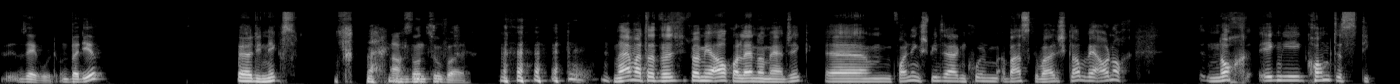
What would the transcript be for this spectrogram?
sehr gut. Und bei dir? Äh, die Knicks. Ach, so ein Zufall. Nein, war tatsächlich bei mir auch Orlando Magic. Ähm, vor allen Dingen spielen sie halt einen coolen Basketball. Ich glaube, wer auch noch, noch irgendwie kommt, ist die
